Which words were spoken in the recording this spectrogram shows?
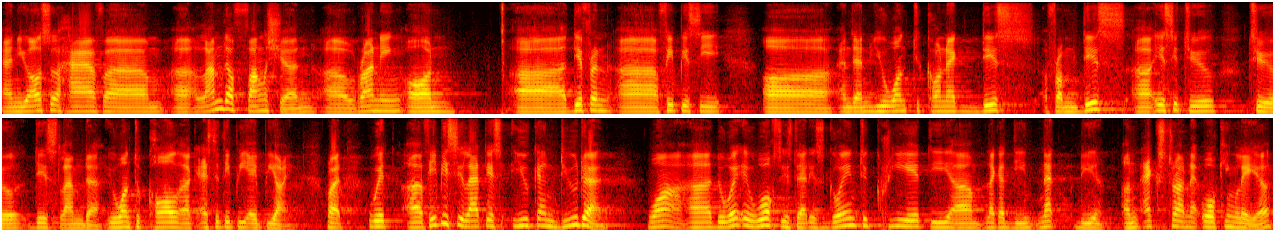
and you also have um, a Lambda function uh, running on uh, different uh, VPC, uh, and then you want to connect this from this uh, EC2 to this Lambda. You want to call like HTTP API, right? With uh, VPC Lattice, you can do that one, uh, the way it works is that it's going to create the um, like a the net the an extra networking layer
